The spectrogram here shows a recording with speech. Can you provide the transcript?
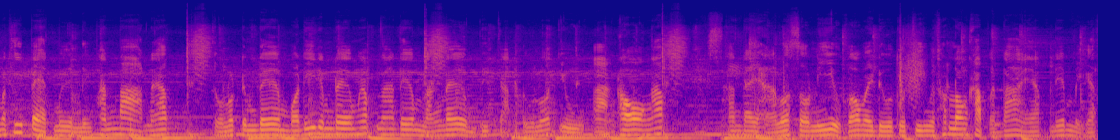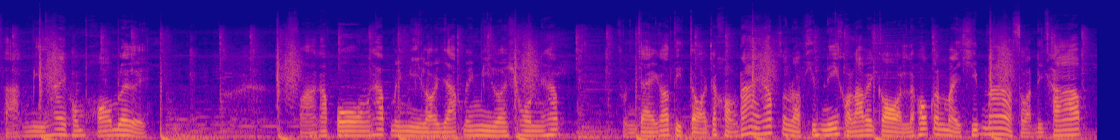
มาที่ 81,000 บาทนะครับ ตัวรถเดิมๆ บอดี้เดิมๆ ครับ หน้าเดิมหลังเดิม พิกัดดูรถอยู่อ่างทองครับ ท่านใดหารถโซนนี้อยู่ก็ไปดูตัวจริงมาทดลองขับกันได้ครับ เล่มเอกสารมีให้พร้อมๆเลย ฝากระโปรงนะครับไม่มีรอยยับไม่มีรอยชนครับ สนใจก็ติดต่อเจ้าของได้ครับสำหรับคลิปนี้ขอลาไปก่อน แล้วพบกันใหม่คลิปหน้า สวัสดีครับ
